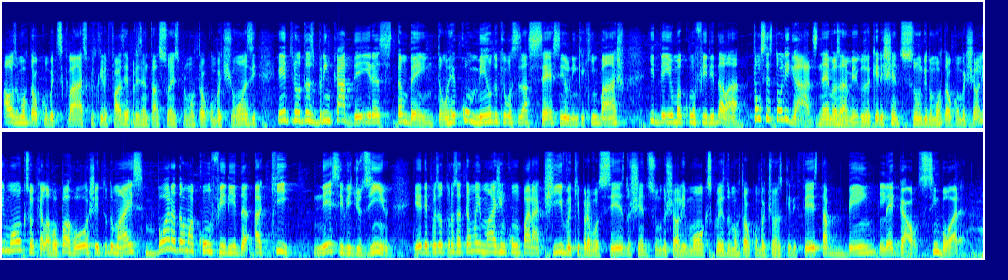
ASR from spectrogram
aos Mortal Kombat clássicos, que ele faz representações para o Mortal Kombat 11, entre outras brincadeiras também. Então eu recomendo que vocês acessem o link aqui embaixo e deem uma conferida lá. Então vocês estão ligados, né, meus amigos? Aquele Shang Tsung do Mortal Kombat Shaolin Monks, com aquela roupa roxa e tudo mais. Bora dar uma conferida aqui nesse videozinho e aí depois eu trouxe até uma imagem comparativa aqui pra vocês do Shang Tsung do Shaolin Monks, coisa do Mortal Kombat 11 que ele fez, tá bem legal. Simbora!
